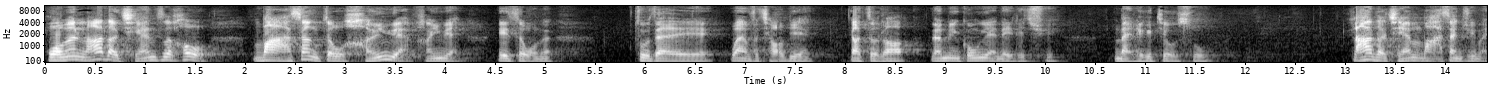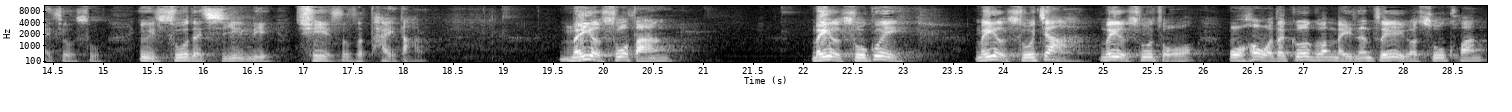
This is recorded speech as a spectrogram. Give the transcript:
我们拿到钱之后，马上走很远很远。那次我们住在万福桥边。要走到人民公园那里去，买了一个旧书，拿到钱马上去买旧书，因为书的吸引力确实是太大了。没有书房，没有书柜，没有书架，没有书桌，我和我的哥哥每人只有一个书筐，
